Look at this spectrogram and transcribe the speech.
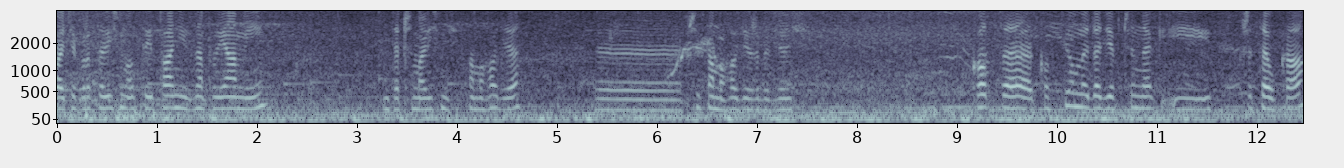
Słuchajcie, wracaliśmy od tej pani z napojami i zatrzymaliśmy się w samochodzie, yy, przy samochodzie, żeby wziąć koce, kostiumy dla dziewczynek i krzesełka.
